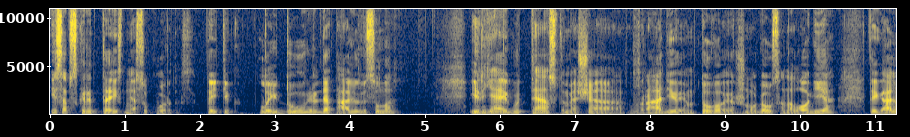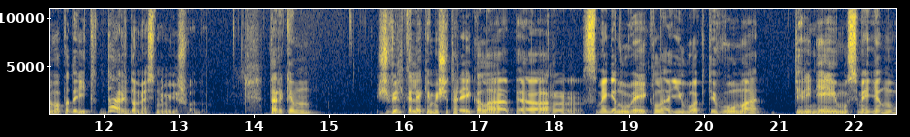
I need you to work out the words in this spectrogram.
Jis apskritai nesukurtas. Tai tik laidų ir detalių visuma. Ir jeigu testume šią radio imtuvo ir žmogaus analogiją, tai galima padaryti dar įdomesnių išvadų. Tarkim, žvilgtelėkime šitą reikalą per smegenų veiklą, jų aktyvumą, tyrinėjimų smegenų,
